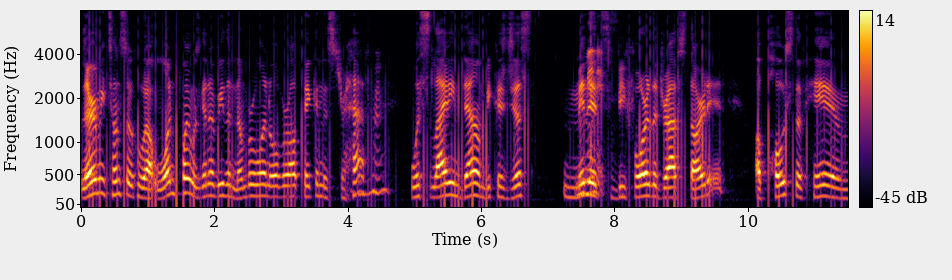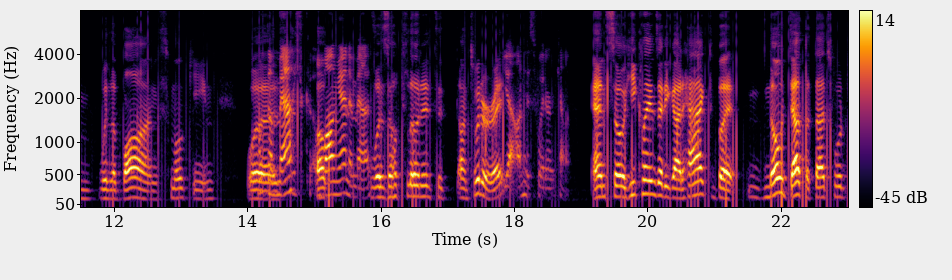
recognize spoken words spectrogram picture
Laremy Tunsil, who at one point was going to be the number one overall pick in this draft, Mhm. was sliding down because just minutes, Minutes. before the draft started, a post of him with a bong smoking was With a mask, a up- bong and a mask. was uploaded to on Twitter, right? yeah, on his Twitter account. And so he claims that he got hacked, but no doubt that that's what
